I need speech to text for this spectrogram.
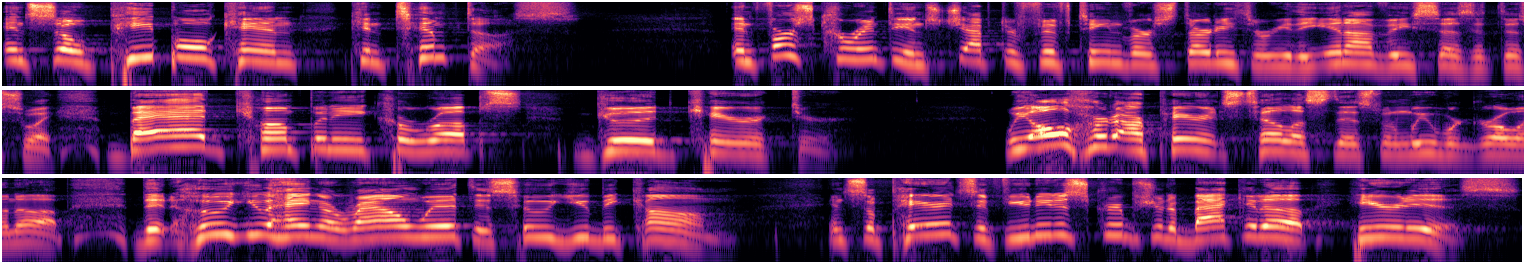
And so people can, can tempt us. In 1 Corinthians chapter 15 verse 33 the NIV says it this way bad company corrupts good character we all heard our parents tell us this when we were growing up that who you hang around with is who you become. And so, parents, if you need a scripture to back it up, here it is.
